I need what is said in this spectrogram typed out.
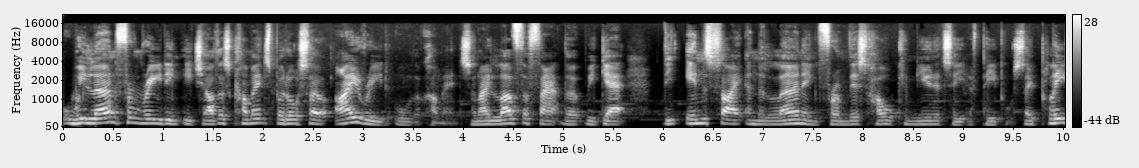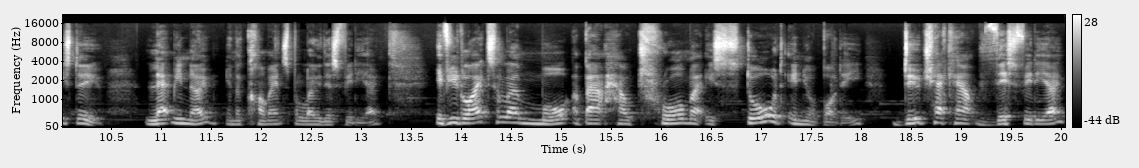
We learn from reading each other's comments, but also I read all the comments. And I love the fact that we get the insight and the learning from this whole community of people. So please do let me know in the comments below this video. If you'd like to learn more about how trauma is stored in your body, do check out this video.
